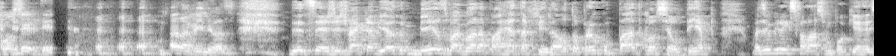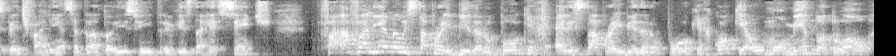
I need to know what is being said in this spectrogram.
Com certeza. Maravilhoso. DC, a gente vai caminhando mesmo agora para a reta final. Estou preocupado com o seu tempo, mas eu queria que você falasse um pouquinho a respeito de falinha. Você tratou isso em entrevista recente. A falinha não está proibida no poker, ela está proibida no poker. Qual que é o momento atual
